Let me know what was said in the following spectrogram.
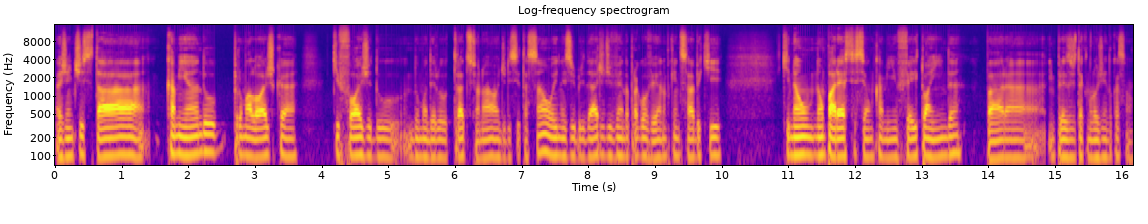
a gente está caminhando para uma lógica que foge do, do modelo tradicional de licitação ou inexigibilidade de venda para governo, porque a gente sabe que, que não, não parece ser um caminho feito ainda para empresas de tecnologia e educação.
